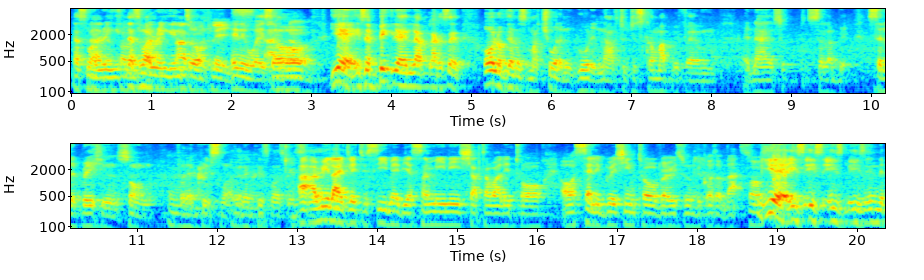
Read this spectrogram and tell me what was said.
that's my That's ring. That's my ringing tone. Anyway, so. Yeah, it's a big. and Like, like I said, all of them is matured and good enough to just come up with um, a nice celebrate celebration song for the Christmas and the Christmas. are uh, we likely to see maybe a Samini Shatta Wale tour or celebration tour very soon because of that song? Yeah, it's, it's, it's, it's in the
